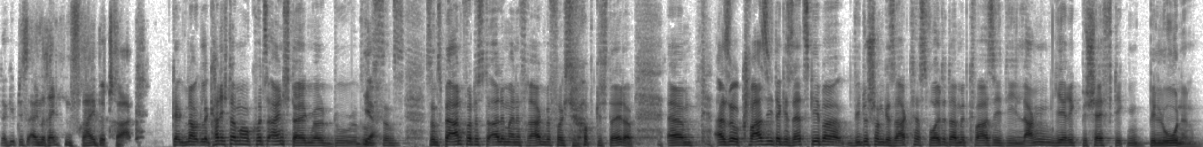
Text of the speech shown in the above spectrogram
da gibt es einen Rentenfreibetrag. Genau, kann ich da mal kurz einsteigen, weil du sonst, ja. sonst, sonst, beantwortest du alle meine Fragen, bevor ich sie überhaupt gestellt habe. Ähm, also quasi der Gesetzgeber, wie du schon gesagt hast, wollte damit quasi die langjährig Beschäftigten belohnen.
